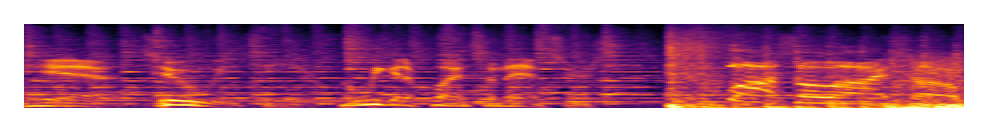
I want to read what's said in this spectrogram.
Yeah, too easy. We gotta find some answers. Fossilize them!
